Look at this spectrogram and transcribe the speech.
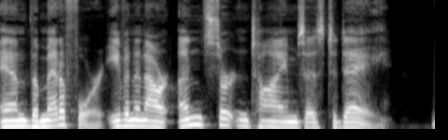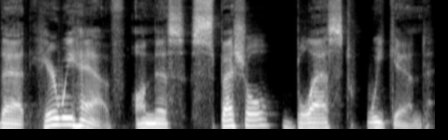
And the metaphor, even in our uncertain times as today, that here we have on this special blessed weekend,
